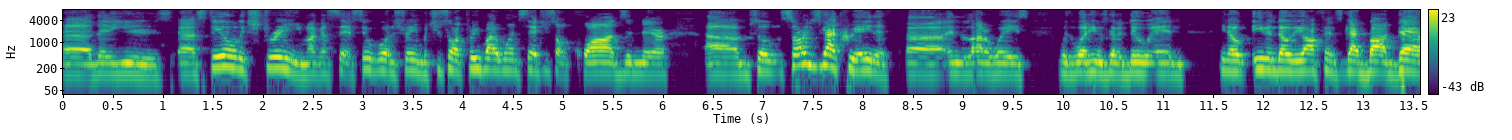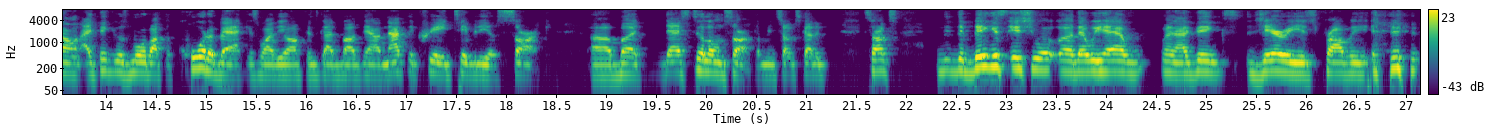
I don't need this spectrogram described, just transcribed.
uh, that he used. Uh, still extreme, like I said, still going extreme. But you saw three by one set, you saw quads in there. Um, so Sargent's got creative uh, in a lot of ways with what he was going to do, and you know, even though the offense got bogged down, I think it was more about the quarterback is why the offense got bogged down, not the creativity of Sark. Uh, but that's still on Sark. I mean, Sark's got to Sark's the biggest issue uh, that we have, and I think Jerry is probably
